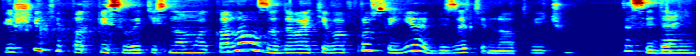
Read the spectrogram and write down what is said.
пишите, подписывайтесь на мой канал, задавайте вопросы, я обязательно отвечу. До свидания.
